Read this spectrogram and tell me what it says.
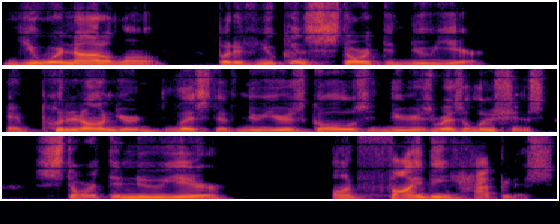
you are not alone. But if you can start the new year and put it on your list of New Year's goals and New Year's resolutions, start the new year on finding happiness,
